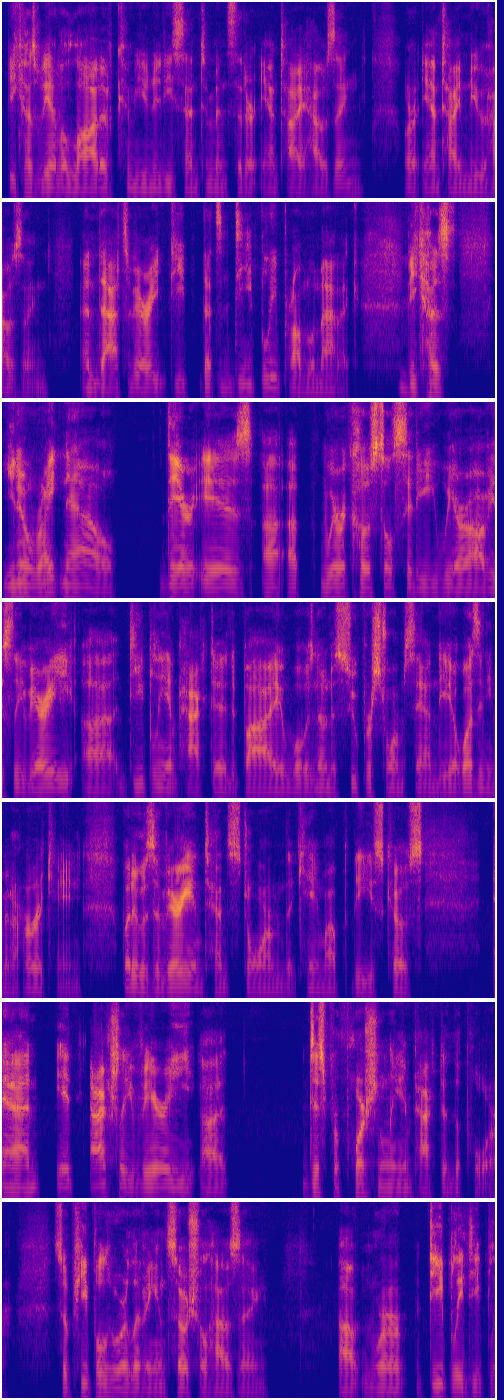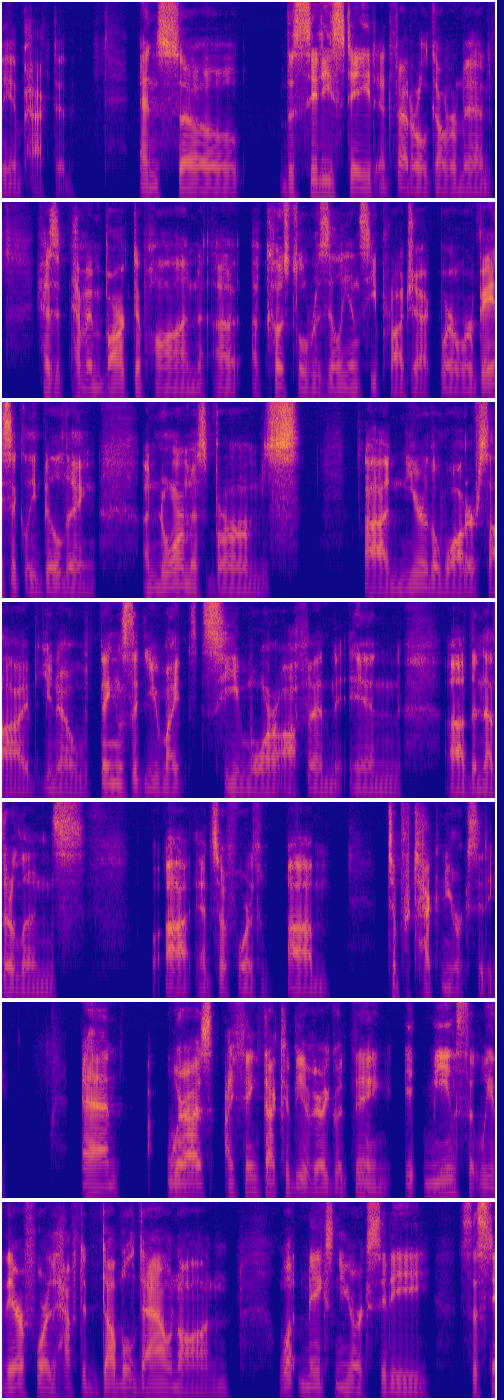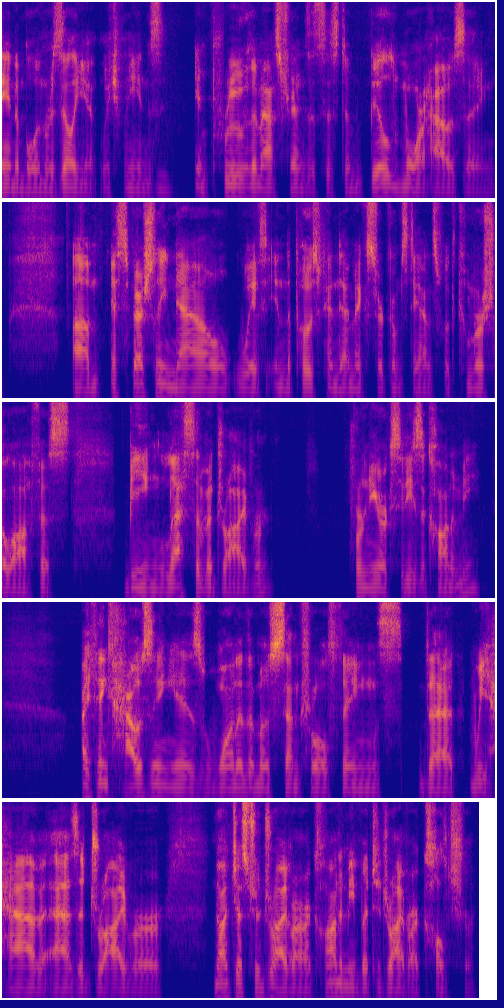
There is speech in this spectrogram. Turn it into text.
because we have a lot of community sentiments that are anti-housing or anti-new housing and that's very deep that's deeply problematic. Mm-hmm. because you know right now there is a, a, we're a coastal city. We are obviously very uh, deeply impacted by what was known as superstorm sandy. It wasn't even a hurricane but it was a very intense storm that came up the east coast. And it actually very uh, disproportionately impacted the poor so people who are living in social housing uh, were deeply, deeply impacted. And so the city, state, and federal government has have embarked upon a, a, coastal resiliency project where we're basically building enormous berms uh, near the waterside. You know, things that you might see more often in uh, the Netherlands uh, and so forth um, to protect New York City. And whereas I think that could be a very good thing, it means that we therefore have to double down on what makes New York City sustainable and resilient, which means mm. improve the mass transit system, build more housing, um, especially now with in the post-pandemic circumstance with commercial office being less of a driver for New York City's economy. I think housing is one of the most central things that we have as a driver, not just to drive our economy, but to drive our culture,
